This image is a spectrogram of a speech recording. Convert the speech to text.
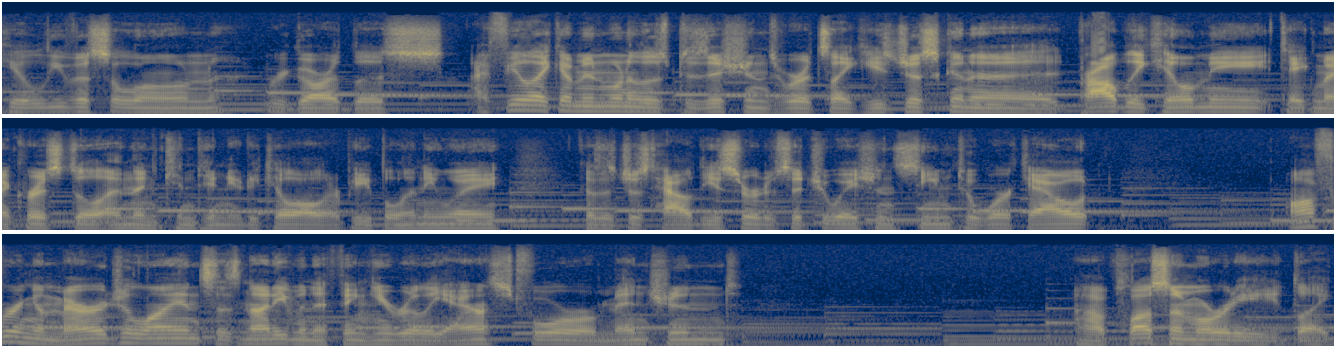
He'll leave us alone regardless. I feel like I'm in one of those positions where it's like he's just gonna probably kill me, take my crystal, and then continue to kill all our people anyway, because it's just how these sort of situations seem to work out. Offering a marriage alliance is not even a thing he really asked for or mentioned. Uh, plus, I'm already, like,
